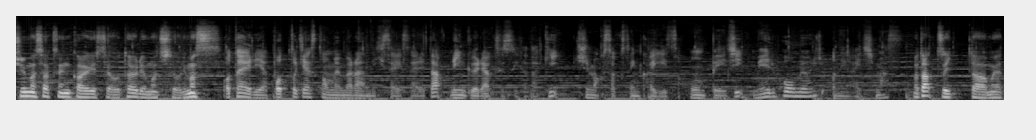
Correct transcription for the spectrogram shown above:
週末作戦会議室でお便りお待ちしております。お便りやポッドキャストのメモ欄に記載されたリンクよりアクセスいただき、終幕作戦会議室ホームページ、メールフォームよりお願いします。また、ツイッターもやっ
